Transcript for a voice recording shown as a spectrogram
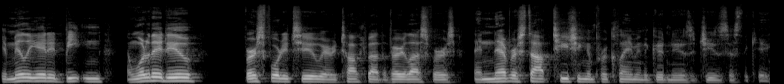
humiliated, beaten, and what do they do? Verse 42, where we talked about the very last verse, they never stop teaching and proclaiming the good news that Jesus is the king.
